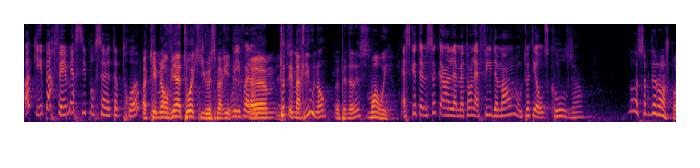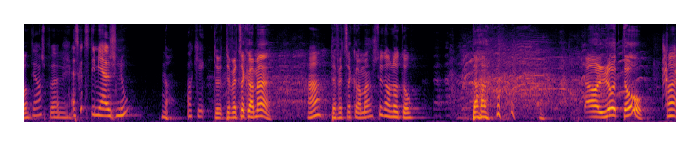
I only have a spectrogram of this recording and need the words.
OK, parfait. Merci pour ce top 3. Ok, mais on revient à toi qui veut se marier. Oui, voilà. Euh, toi, t'es marié ou non, Pentelis? Moi, oui. Est-ce que t'aimes ça quand, la, mettons, la fille demande ou toi, t'es old school, genre? Non, ça me dérange pas. Ça te dérange pas. Est-ce que tu t'es mis à genoux? Non. OK. T'as t'as fait ça comment? Hein? T'as fait ça comment? J'étais dans l'auto. Dans l'auto? Ouais.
